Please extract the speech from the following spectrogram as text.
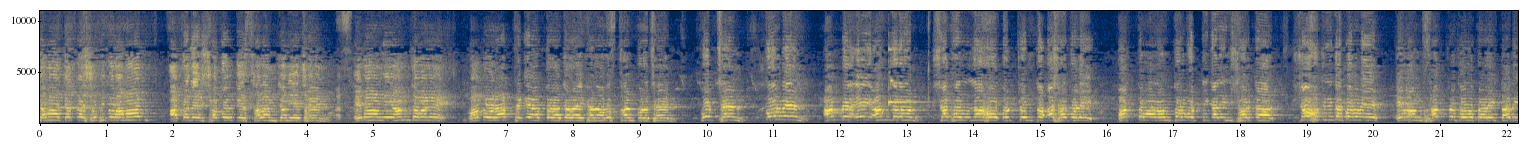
জামাত ডাক্তার শফিকুর রহমান আপনাদের সকলকে সালাম জানিয়েছেন এবং এই আন্দোলনে গত রাত থেকে আপনারা যারা এখানে অবস্থান করেছেন, করছেন, করবেন, আমরা এই আন্দোলন সফল না হওয়া পর্যন্ত আশা করি বর্তমান অন্তর্বর্তীকালীন সরকার সহযোগিতা করবে এবং ছাত্র জনতার এই দাবি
